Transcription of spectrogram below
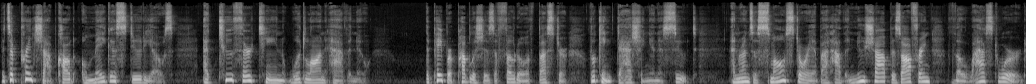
It's a print shop called Omega Studios at 213 Woodlawn Avenue. The paper publishes a photo of Buster looking dashing in a suit and runs a small story about how the new shop is offering the last word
